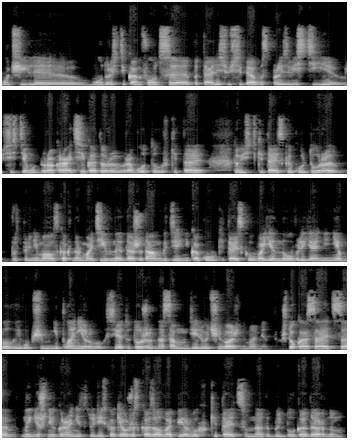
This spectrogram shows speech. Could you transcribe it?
учили мудрости Конфуция, пытались у себя воспроизвести систему бюрократии, которая работала в Китае. То есть китайская культура воспринималась как нормативная даже там, где никакого китайского военного влияния не было и, в общем, не планировалось. И это тоже на самом деле очень важный момент. Что касается нынешних границ, то здесь, как я уже сказал, во-первых, китайцам надо быть благодарным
